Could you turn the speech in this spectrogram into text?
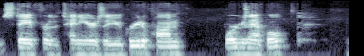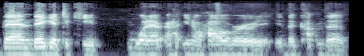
stay for the 10 years that you agreed upon, for example, then they get to keep whatever you know however the the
